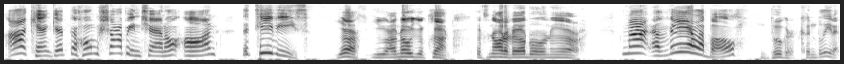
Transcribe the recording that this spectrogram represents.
I can't get the home shopping channel on the TVs. Yes, you, I know you can't. It's not available in the air. Not available? Booger couldn't believe it.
